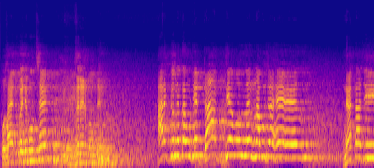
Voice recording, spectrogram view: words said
কোথায় ঢুকাইতে বলছে? জেলের মধ্যে। আরেকজন নেতা উঠে ডাক দিয়ে বললেন, আবু জাহেল, নেতাজি,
